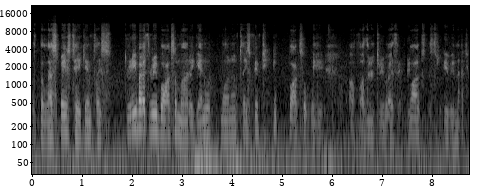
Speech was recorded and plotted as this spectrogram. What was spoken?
with the less space taken, place 3 by 3 blocks of mud again with one and place 15 blocks away of other 3 by 3 blocks. This will give you 90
